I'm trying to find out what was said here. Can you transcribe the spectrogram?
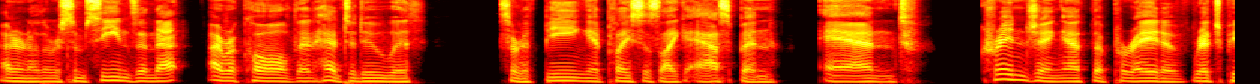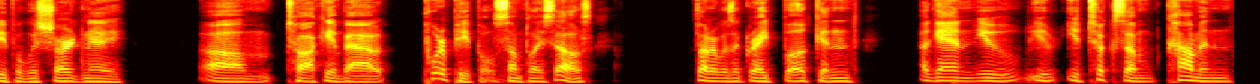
I don't know, there were some scenes in that I recall that had to do with sort of being at places like Aspen and cringing at the parade of rich people with Chardonnay um, talking about poor people someplace else. Thought it was a great book, and again, you you you took some common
